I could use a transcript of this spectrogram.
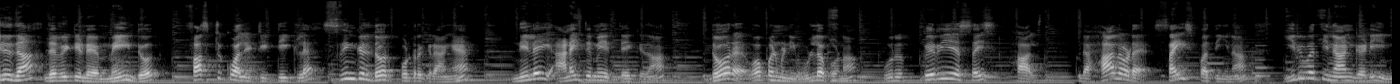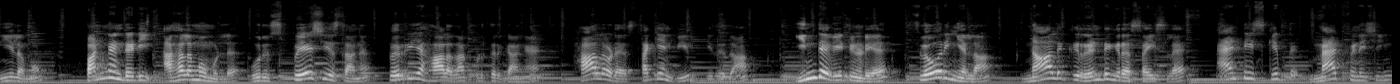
இதுதான் இந்த வீட்டினுடைய மெயின் டோர் ஃபஸ்ட் குவாலிட்டி டீக்கில் சிங்கிள் டோர் போட்டிருக்கிறாங்க. நிலை அனைத்துமே தேக்கு தான் டோரை ஓப்பன் பண்ணி உள்ளே போனால் ஒரு பெரிய சைஸ் ஹால் இந்த ஹாலோட சைஸ் பார்த்தீங்கன்னா இருபத்தி நான்கு அடி நீளமும் பன்னெண்டு அடி அகலமும் உள்ள ஒரு ஸ்பேஷியஸான பெரிய ஹாலை தான் கொடுத்துருக்காங்க. ஹாலோட செகண்ட் வியூ இதுதான். இந்த வீட்டினுடைய ஃப்ளோரிங் எல்லாம் நாலுக்கு ரெண்டுங்கிற சைஸில் ஆன்டி ஸ்கிப்ட் மேட் ஃபினிஷிங்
